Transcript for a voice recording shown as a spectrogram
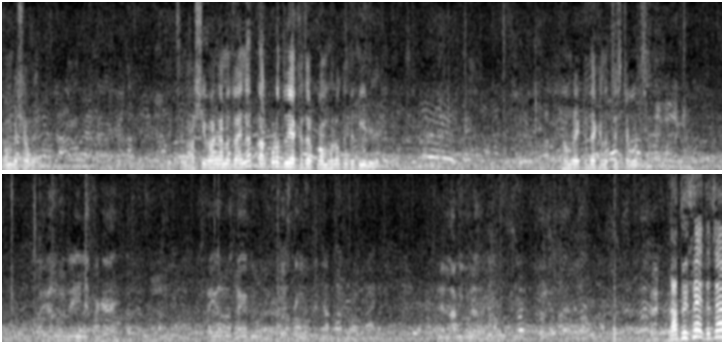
কম বেশ। হবে। দেখছেন আশি ভাঙানো যায় না তারপরও দুই এক হাজার কম হলেও কিন্তু দিয়ে দেবে। আমরা একটু দেখানোর চেষ্টা করছি। দাঁত হয়েছে চাচা?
